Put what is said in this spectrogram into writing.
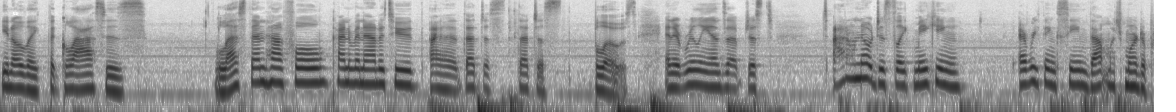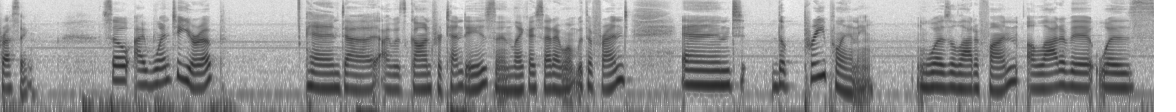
you know, like the glass is less than half full kind of an attitude, uh, that just that just blows. And it really ends up just, I don't know, just like making everything seem that much more depressing. So I went to Europe and uh, I was gone for 10 days. And like I said, I went with a friend. And the pre planning was a lot of fun. A lot of it was,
